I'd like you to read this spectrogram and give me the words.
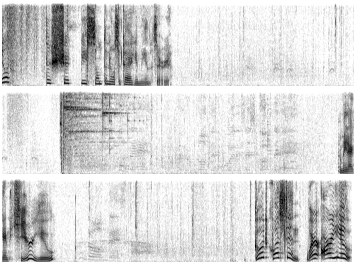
feel like there should be something else attacking me in this area. I mean, I can hear you. Good question. Where are you?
